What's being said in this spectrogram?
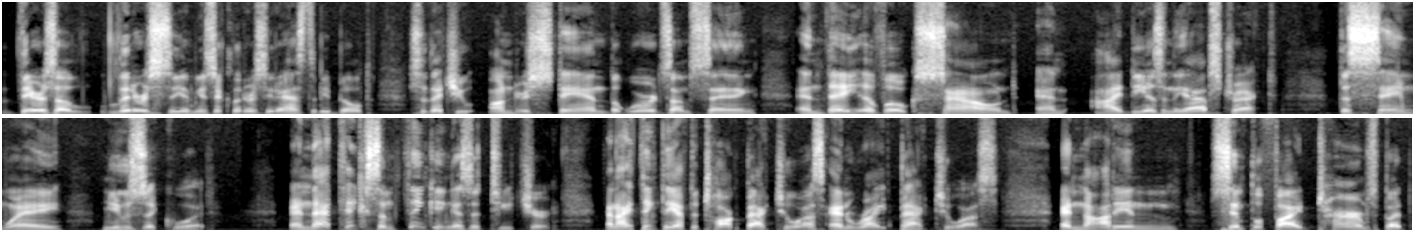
there's a literacy, a music literacy that has to be built so that you understand the words I'm saying and they evoke sound and ideas in the abstract the same way music would. And that takes some thinking as a teacher. And I think they have to talk back to us and write back to us. And not in simplified terms, but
